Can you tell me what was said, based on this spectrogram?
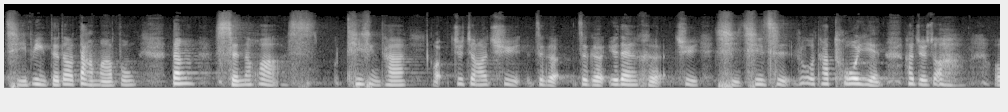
疾病，得到大麻风，当神的话。提醒他，哦，就叫他去这个这个约旦河去洗七次。如果他拖延，他觉得说啊，我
